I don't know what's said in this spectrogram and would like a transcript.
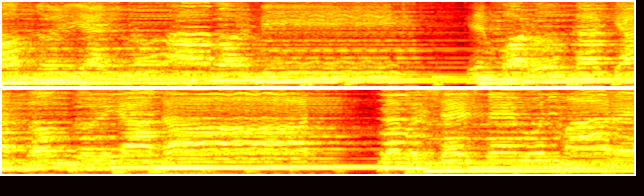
Domnul el nu a vorbit, Când poruncă chiar Domnul i-a dat, Săvârșește un mare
